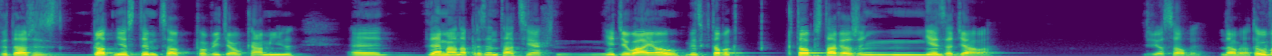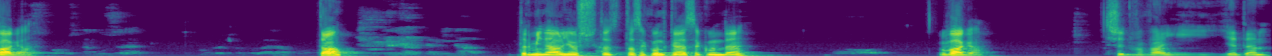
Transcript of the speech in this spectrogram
wydarzy. Zgodnie z tym, co powiedział Kamil, e, dema na prezentacjach nie działają, więc kto, kto obstawia, że nie zadziała? Dwie osoby. Dobra, to uwaga. To? Terminal, już, to, to sekundkę, sekundę. Uwaga. 3, 2, 1.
